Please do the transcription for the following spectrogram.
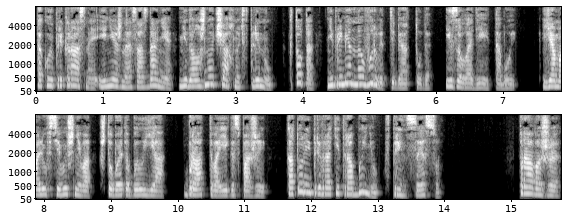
Такое прекрасное и нежное создание не должно чахнуть в плену. Кто-то непременно вырвет тебя оттуда и завладеет тобой. Я молю Всевышнего, чтобы это был я, брат твоей госпожи, который превратит рабыню в принцессу. Право же,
